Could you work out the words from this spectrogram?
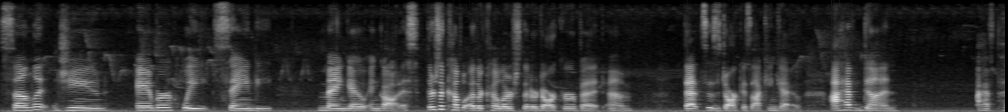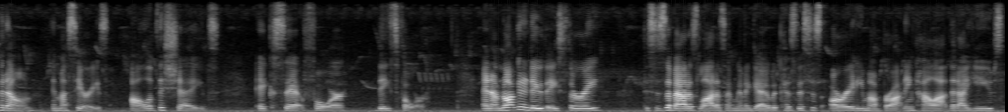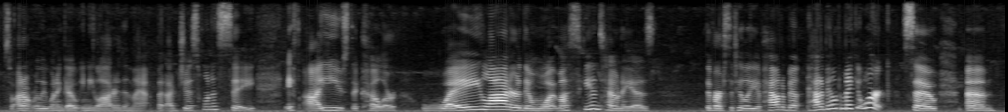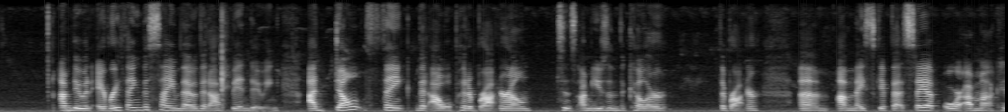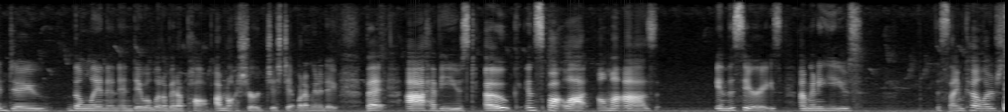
sunlit, June, amber, wheat, sandy, mango, and goddess. There's a couple other colors that are darker, but um, that's as dark as I can go. I have done, I have put on in my series all of the shades except for these four. And I'm not going to do these three this is about as light as I'm going to go because this is already my brightening highlight that I use. So I don't really want to go any lighter than that. But I just want to see if I use the color way lighter than what my skin tone is, the versatility of how to be, how to be able to make it work. So um, I'm doing everything the same though that I've been doing. I don't think that I will put a brightener on since I'm using the color, the brightener. Um, I may skip that step or I might could do the linen and do a little bit of pop. I'm not sure just yet what I'm going to do. But I have used Oak and Spotlight on my eyes in the series. I'm going to use the same colors.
